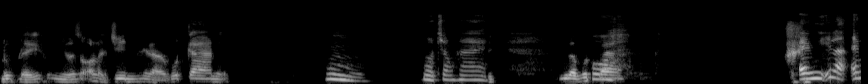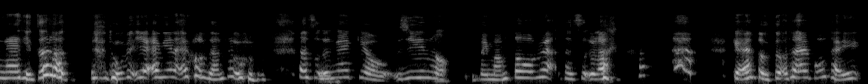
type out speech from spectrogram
lúc đấy không nhớ rõ là gin hay là vodka nữa. Ừ, một trong hai. Như là vodka. Oh. em nghĩ là em nghe thì rất là thú vị nhưng em nghĩ là em không dám thử. Thật sự ừ. nghe kiểu gin với mắm tôm ấy ạ, thật sự là kiểu em tưởng tượng thôi em cũng thấy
